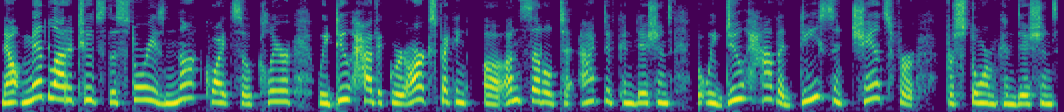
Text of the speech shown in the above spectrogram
Now, mid latitudes, the story is not quite so clear. We do have we are expecting uh, unsettled to active conditions, but we do have a decent chance for, for storm conditions.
